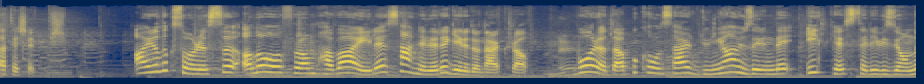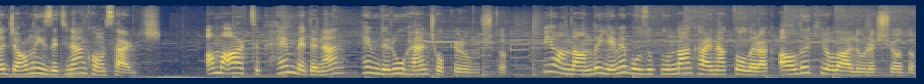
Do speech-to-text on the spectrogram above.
ateş etmiş. Ayrılık sonrası Aloha from Hawaii ile sahnelere geri döner kral. Bu arada bu konser dünya üzerinde ilk kez televizyonda canlı izletilen konserdir. Ama artık hem bedenen hem de ruhen çok yorulmuştu. Bir yandan da yeme bozukluğundan kaynaklı olarak aldığı kilolarla uğraşıyordu.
